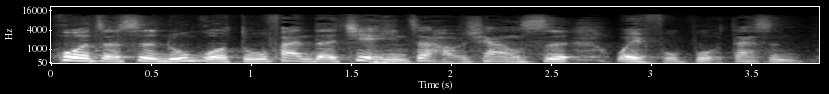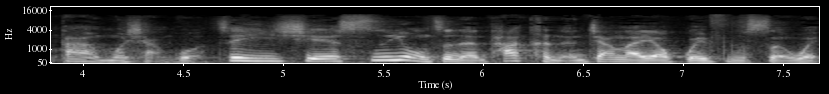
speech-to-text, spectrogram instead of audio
或者是如果毒贩的戒瘾，这好像是卫福部。但是大家有没有想过，这一些私用之人，他可能将来要归附社会。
